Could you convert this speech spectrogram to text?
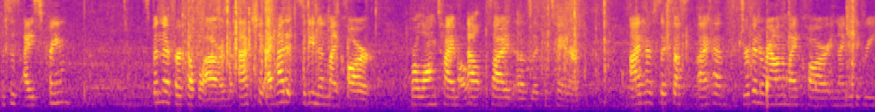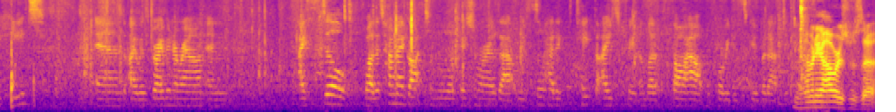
This is ice cream. It's been there for a couple hours, actually, I had it sitting in my car for a long time oh. outside of the container. I have success. I have driven around in my car in 90 degree heat, and I was driving around, and I still, by the time I got to the location where I was at, we still had to take the ice cream and let it thaw out before we could scoop it up. How many hours was that?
